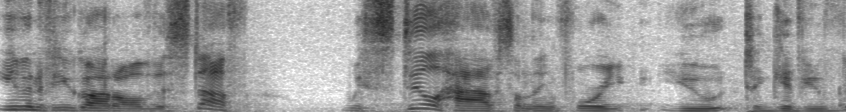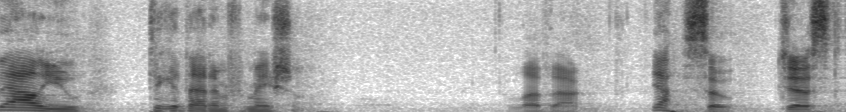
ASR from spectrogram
even if you got all this stuff, we still have something for you to give you value to get that information. Love that. Yeah. So just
